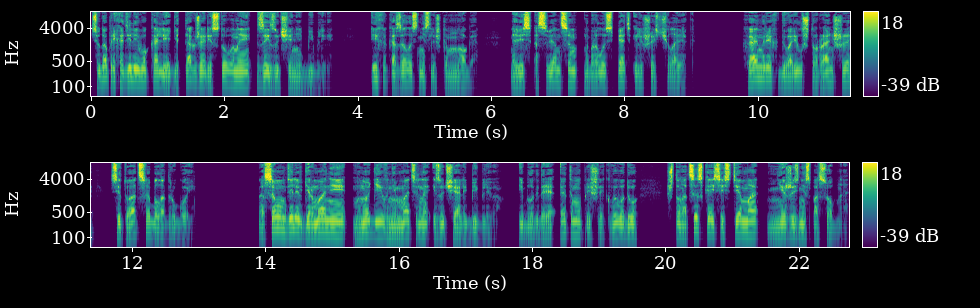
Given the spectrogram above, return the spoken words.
Сюда приходили его коллеги, также арестованные за изучение Библии. Их оказалось не слишком много. На весь Освенцим набралось пять или шесть человек. Хайнрих говорил, что раньше ситуация была другой. На самом деле в Германии многие внимательно изучали Библию, и благодаря этому пришли к выводу, что нацистская система не жизнеспособна.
